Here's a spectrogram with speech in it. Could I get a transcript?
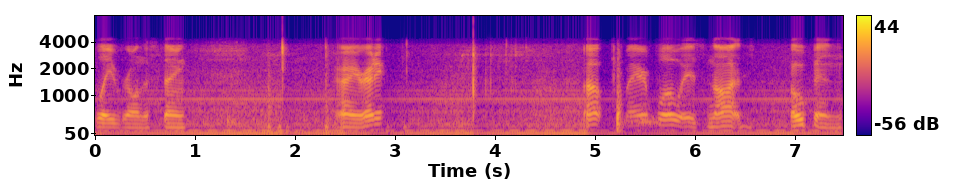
flavor on this thing. Alright, you ready? Oh, my airflow is not open.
